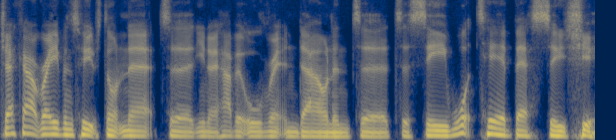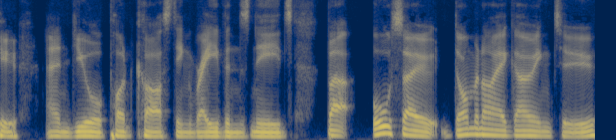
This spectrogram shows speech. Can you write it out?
check out ravenshoops.net to, you know, have it all written down and to to see what tier best suits you and your podcasting Ravens needs. But also Dom and I are going to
